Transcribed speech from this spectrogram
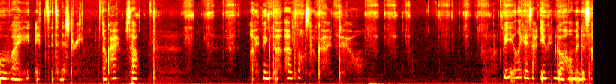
ooh, I it's it's a mystery. Okay, so I think that that's also good. But like I said, you can go home and decide.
